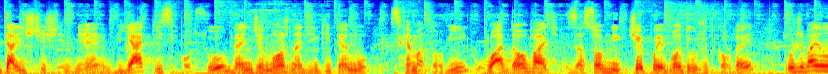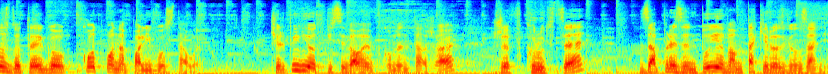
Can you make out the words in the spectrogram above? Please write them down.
Pytaliście się mnie, w jaki sposób będzie można dzięki temu schematowi ładować zasobnik ciepłej wody użytkowej, używając do tego kotła na paliwo stałe. Cierpliwie odpisywałem w komentarzach, że wkrótce zaprezentuję Wam takie rozwiązanie.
